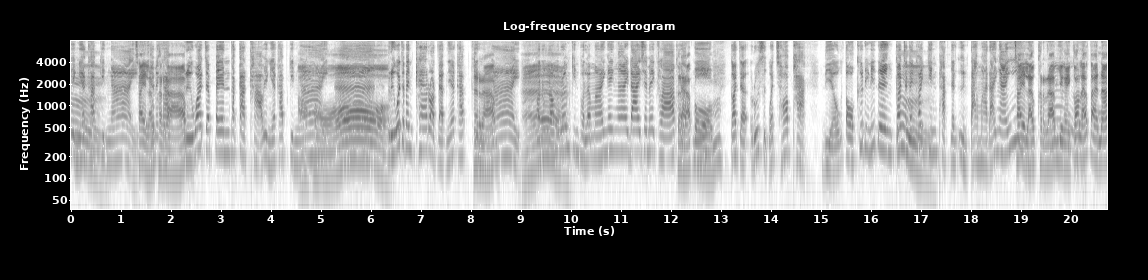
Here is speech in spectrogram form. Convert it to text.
มอย่างเงี้ยครับกินง่าย ใช่แล้วไหมครับหรือว่าจะเป็นผักกาดขาวอย่างเงี้ยครับกินง่ายอ๋ออ่าหรือว่าจะเป็นแครอทแบบเนี้ยครับคกินรับง่ายอ่าพอน้องๆเริ่มกินผลไม้ง่าย ๆ ได้ใช่ไหมครับครับแบบนี้ผมก็จะรู้สึกว่าชอบผัก เดี๋ยวโตขึ้นอีกนิดนึงก็จะอืมค่อยๆกินผักอย่างอื่นตามมาได้ไง ใช่แล้วครับอืมยังไงก็แล้วแต่นะ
